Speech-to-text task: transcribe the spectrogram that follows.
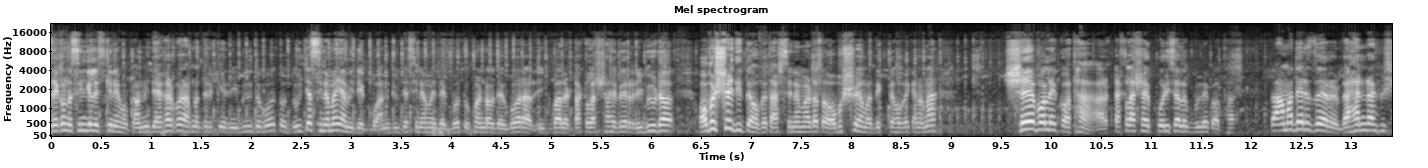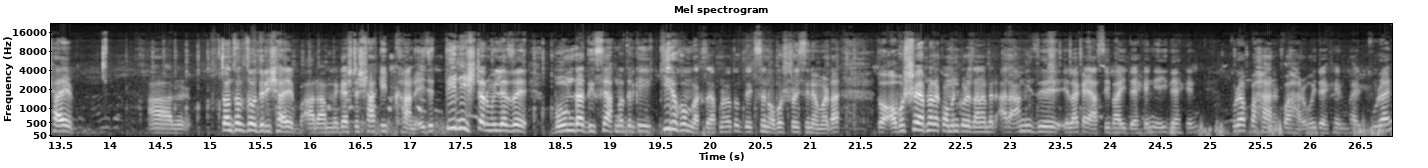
যে কোনো সিঙ্গেল স্ক্রিনে হোক, আমি দেখার পর আপনাদেরকে রিভিউ দেবো। তো দুইটা সিনেমাই আমি দেখব, আমি দুইটা সিনেমাই দেখব, তুফানটাও দেখব। আর ইকবাল টাকলা সাহেবের রিভিউটা অবশ্যই দিতে হবে, তার সিনেমাটা তো অবশ্যই আমার দেখতে হবে। কেননা সে বলে কথা, আর টাকলা সাহেব পরিচালক বলে কথা। তো আমাদের যে রাহান রাফি সাহেব আর চঞ্চল চৌধুরী সাহেব আর আমি গাছটা শাকিব খান। এই যে তিন স্টার মিলে যে বোমটা দিছে, আপনাদেরকে কীরকম লাগছে? আপনারা তো দেখছেন অবশ্যই সিনেমাটা। তো অবশ্যই আপনারা কমেন্ট করে জানাবেন। আর আমি যে এলাকায় আছি ভাই, দেখেন, এই দেখেন, পুরা পাহাড় পাহাড়, ওই দেখেন ভাই, পুরাই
